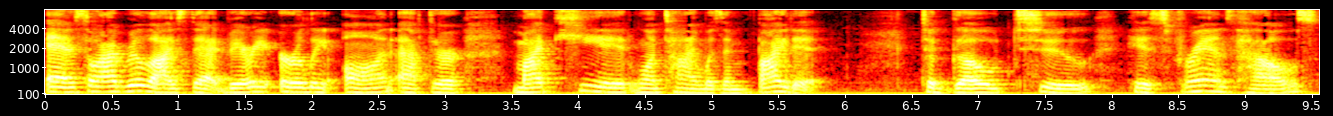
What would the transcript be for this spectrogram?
And so I realized that very early on after my kid one time was invited to go to his friend's house.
